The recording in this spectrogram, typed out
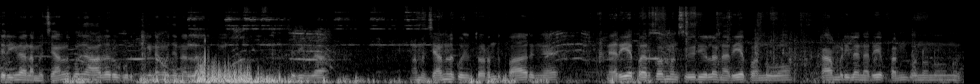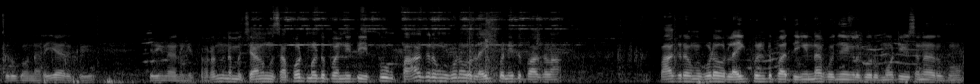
சரிங்களா? நம்ம சேனல் கொஞ்சம் ஆதரவு கொடுத்தீங்கன்னா கொஞ்சம் நல்லா இருக்கும். சரிங்களா? நம்ம சேனலை கொஞ்சம் தொடர்ந்து பாருங்கள் நிறைய பர்ஃபார்மன்ஸ் வீடியோலாம் நிறைய பண்ணுவோம். காமெடியெலாம் நிறைய ஃபன் பண்ணணும்னு வச்சுருக்கோம். நிறையா இருக்குது சரிங்களா? நீங்கள் தொடர்ந்து நம்ம சேனலுக்கு சப்போர்ட் மட்டும் பண்ணிவிட்டு இப்போ பார்க்குறவங்க கூட ஒரு லைக் பண்ணிவிட்டு பார்க்கலாம் பார்க்குறவங்க கூட ஒரு லைக் பண்ணிவிட்டு பார்த்தீங்கன்னா கொஞ்சம் எங்களுக்கு ஒரு மோட்டிவேஷனாக இருக்கும்.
